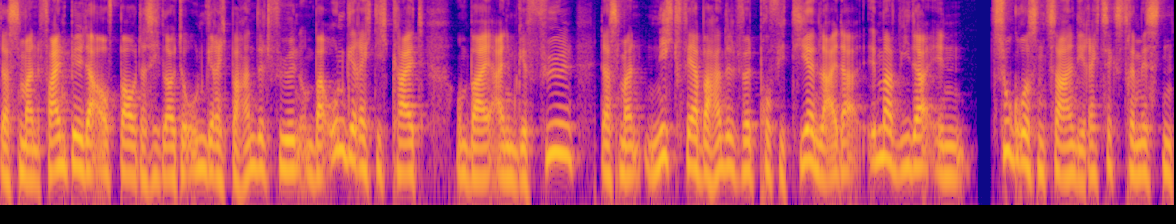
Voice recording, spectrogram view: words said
dass man Feindbilder aufbaut, dass sich Leute ungerecht behandelt fühlen. Und bei Ungerechtigkeit und bei einem Gefühl, dass man nicht fair behandelt wird, profitieren leider immer wieder in zu großen Zahlen die Rechtsextremisten,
